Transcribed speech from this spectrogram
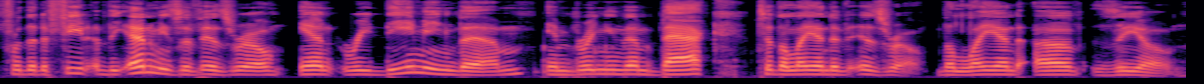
for the defeat of the enemies of Israel and redeeming them and bringing them back to the land of Israel, the land of Zion.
